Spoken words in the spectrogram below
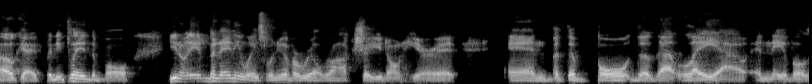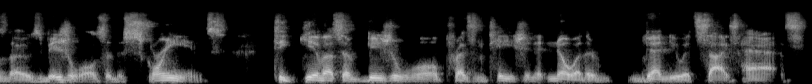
Okay, but he played the bowl. You know, but anyways, when you have a real rock show, you don't hear it. And but the bowl, the that layout enables those visuals of the screens to give us a visual presentation that no other venue its size has.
